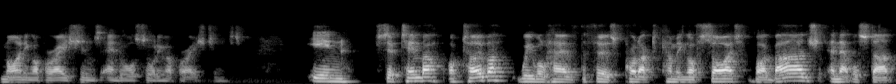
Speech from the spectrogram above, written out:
mining operations and ore sorting operations. In September, October, we will have the first product coming off site by barge, and that will start.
